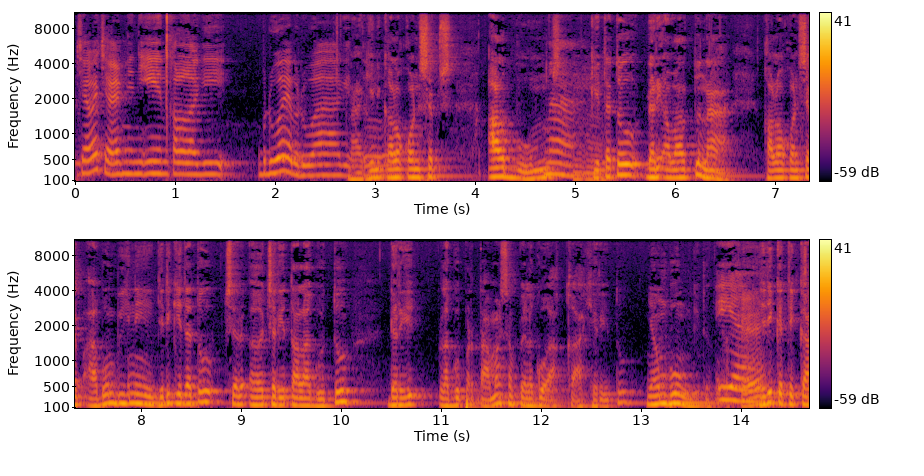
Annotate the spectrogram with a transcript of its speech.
cewek cewek yang nyanyiin. Kalau lagi berdua ya berdua gitu. Nah, gini kalau konsep album Nah. kita tuh dari awal tuh nah, kalau konsep album begini. Jadi kita tuh cer- eh, cerita lagu tuh dari lagu pertama sampai lagu ke akhir itu nyambung gitu. Iya. Jadi ketika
